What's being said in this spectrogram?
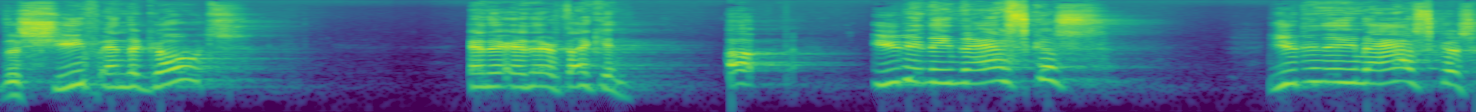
the sheep and the goats. And they're, and they're thinking, uh, you didn't even ask us. You didn't even ask us.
